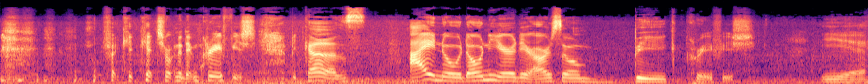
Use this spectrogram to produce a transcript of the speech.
if I can catch one of them crayfish because I know down here there are some big crayfish. Yeah.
